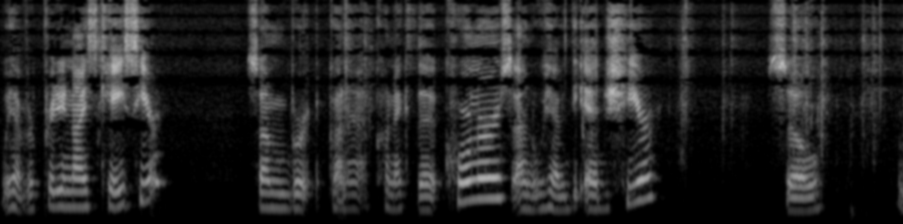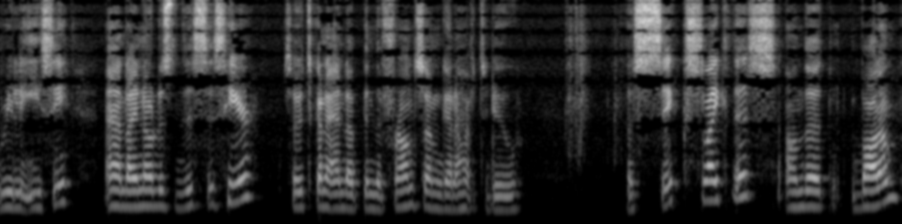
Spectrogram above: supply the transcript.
we have a pretty nice case here, so I'm gonna connect the corners, and we have the edge here, so really easy. And I noticed this is here, so it's gonna end up in the front, so I'm gonna have to do a 6 like this on the bottom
